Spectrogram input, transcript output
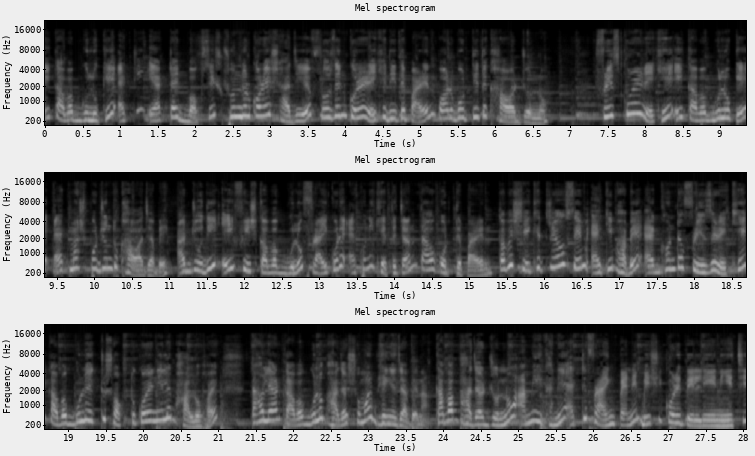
এই কাবাবগুলোকে একটি এয়ারটাইট বক্সে সুন্দর করে সাজিয়ে ফ্রোজেন করে রেখে দিতে পারেন পরবর্তীতে খাওয়ার জন্য। ফ্রিজ করে রেখে এই কাবাবগুলোকে এক মাস পর্যন্ত খাওয়া যাবে। আর যদি এই ফিশ কাবাবগুলো ফ্রাই করে এখনই খেতে চান, তাও করতে পারেন। তবে সেক্ষেত্রেও সেম একইভাবে এক ঘণ্টা ফ্রিজে রেখে কাবাবগুলো একটু শক্ত করে নিলে ভালো হয়। তাহলে আর কাবাবগুলো ভাজার সময় ভেঙে যাবে না। কাবাব ভাজার জন্য আমি এখানে একটি ফ্রাইং প্যানে বেশি করে তেল নিয়ে নিয়েছি,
